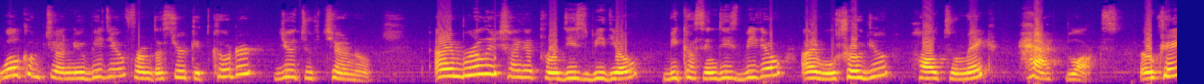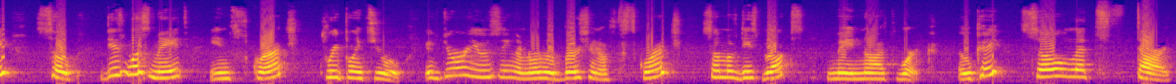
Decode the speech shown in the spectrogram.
Welcome to a new video from the Circuit Coder YouTube channel. I'm really excited for this video because in this video I will show you how to make hack blocks. Okay, so this was made in Scratch 3.0. If you're using another version of Scratch, some of these blocks may not work. Okay, so let's start.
